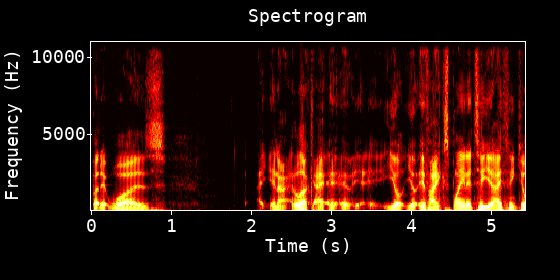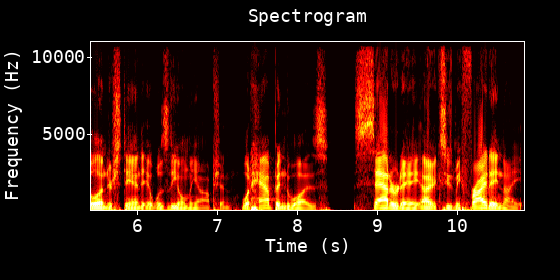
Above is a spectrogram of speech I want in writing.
But it was You know, look, I, you'll, you'll, if I explain it to you, I think you'll understand it was the only option. What happened was Saturday, uh, excuse me, Friday night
